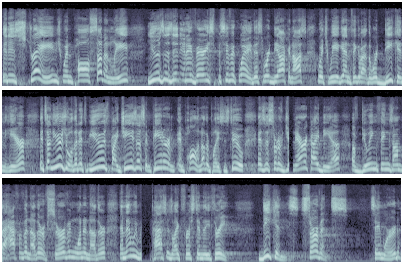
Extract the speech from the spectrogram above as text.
it is strange when Paul suddenly uses it in a very specific way. This word diakonos, which we again think about the word deacon here, it's unusual that it's used by Jesus and Peter and, and Paul and other places too as this sort of generic idea of doing things on behalf of another, of serving one another. And then we read a passage like 1 Timothy 3. Deacons, servants, same word,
